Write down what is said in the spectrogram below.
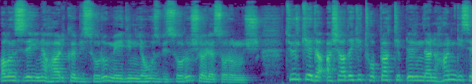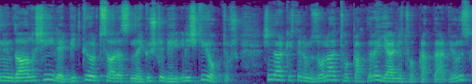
Alın size yine harika bir soru. Meydin Yavuz bir soru. Şöyle sorulmuş. Türkiye'de aşağıdaki toprak tiplerinden hangisinin dağılışı ile bitki örtüsü arasında güçlü bir ilişki yoktur? Şimdi arkadaşlarım zonal topraklara yerli topraklar diyoruz.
